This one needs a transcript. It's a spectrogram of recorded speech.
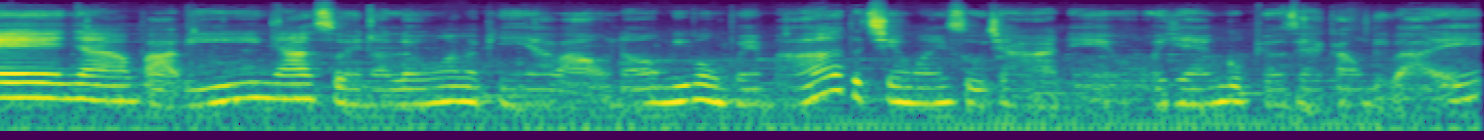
ကဲညရောက်ပါပြီညဆိုရင်တော့လုံးဝမပြင်ရပါဘူးเนาะမိဘုံပွဲမှာတချင်ဝိုင်းဆိုကြတာနဲ့ဟိုအရန်ကိုပြောစရာကောင်းနေပါတယ်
